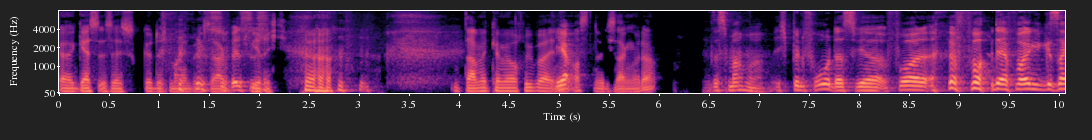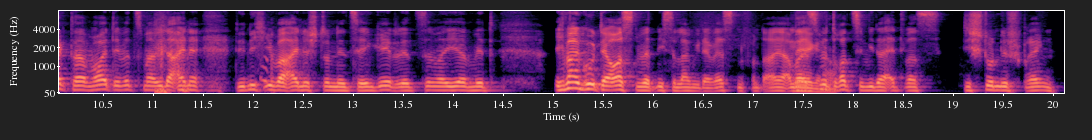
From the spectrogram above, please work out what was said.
uh, guess is as good as mine, würde ich sagen. so Schwierig. Damit können wir auch rüber in ja. den Osten, würde ich sagen, oder? Das machen wir. Ich bin froh, dass wir vor, vor der Folge gesagt haben, heute wird es mal wieder eine, die nicht über eine Stunde zehn geht. Und jetzt sind wir hier mit. Ich meine, gut, der Osten wird nicht so lang wie der Westen, von daher, aber nee, es genau. wird trotzdem wieder etwas die Stunde sprengen.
